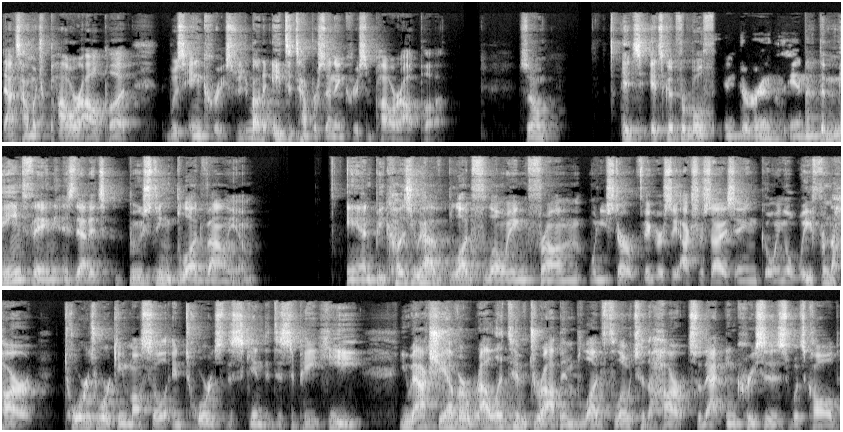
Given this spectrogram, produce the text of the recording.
That's how much power output was increased, which is about an 8 to 10% increase in power output. So it's it's good for both endurance and the main thing is that it's boosting blood volume. And because you have blood flowing from when you start vigorously exercising, going away from the heart towards working muscle and towards the skin to dissipate heat, you actually have a relative drop in blood flow to the heart. So that increases what's called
